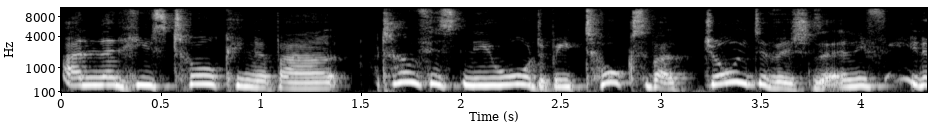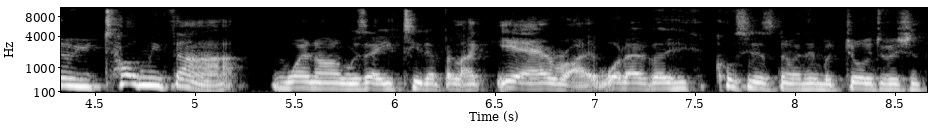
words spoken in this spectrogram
And then he's talking about I don't know if it's New Order, but he talks about Joy Division. And if you know, you told me that when I was eighteen, I'd be like, yeah, right, whatever. Of course, he doesn't know anything about Joy Division,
